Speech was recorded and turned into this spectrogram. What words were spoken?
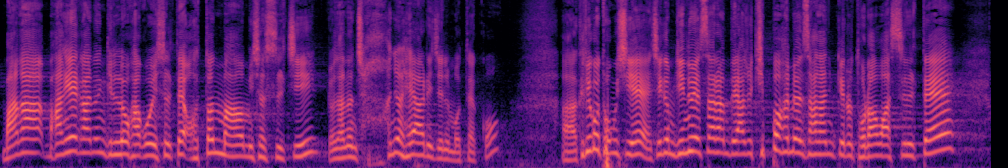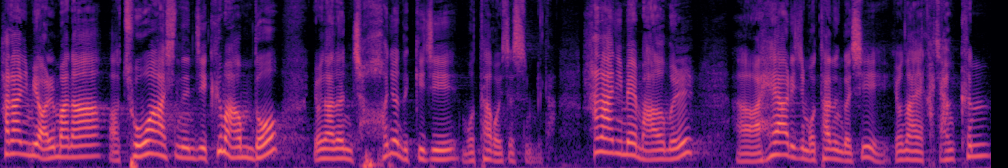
망하, 망해가는 길로 가고 있을 때 어떤 마음이셨을지 요나는 전혀 헤아리지를 못했고, 아, 그리고 동시에 지금 니누의 사람들이 아주 기뻐하면서 하나님께로 돌아왔을 때 하나님이 얼마나 어, 좋아하시는지 그 마음도 요나는 전혀 느끼지 못하고 있었습니다. 하나님의 마음을 어, 헤아리지 못하는 것이 요나의 가장 큰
